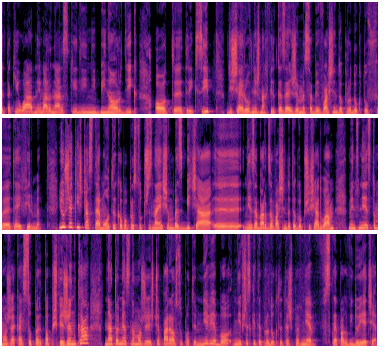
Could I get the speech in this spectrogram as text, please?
y, takiej ładnej marynarskiej linii B-Nordic od Trixie. Dzisiaj również na chwilkę zajrzymy sobie właśnie do produktów tej firmy. Już jakiś czas temu, tylko po prostu przyznaję się bez bicia, nie za bardzo właśnie do tego przysiadłam, więc nie jest to może jakaś super top świeżynka, natomiast no może jeszcze parę osób o tym nie wie, bo nie wszystkie te produkty też pewnie w sklepach widujecie.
